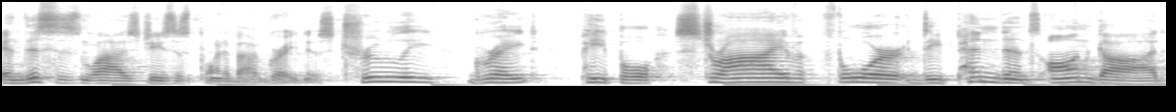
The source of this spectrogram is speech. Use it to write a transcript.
And this is lies Jesus' point about greatness. Truly great people strive for dependence on God,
